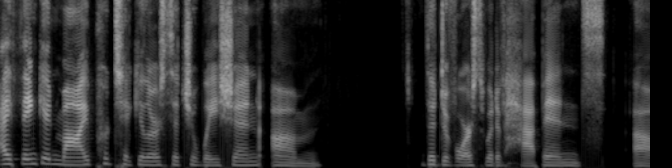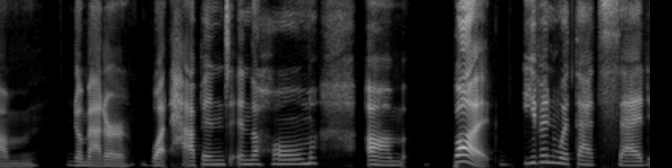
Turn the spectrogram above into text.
i think in my particular situation um, the divorce would have happened um, no matter what happened in the home um, but even with that said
